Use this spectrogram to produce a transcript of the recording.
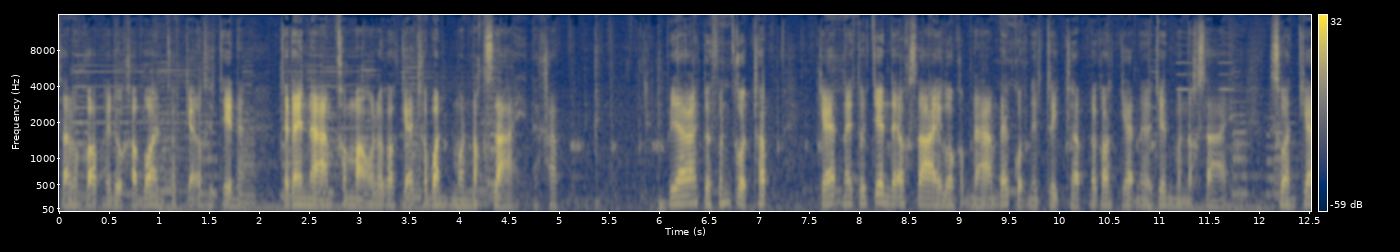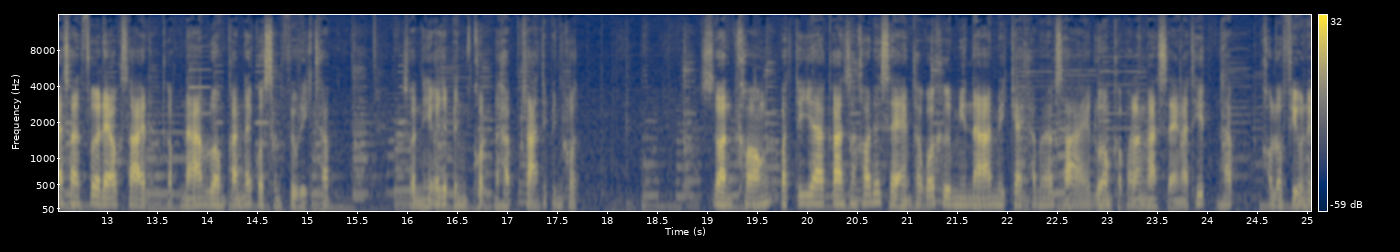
สารประกอบไฮโดรคาร์บอนกับแก๊สออกซิเจนเนี่ยจะได้น้ำเขมเหลาแล้วก็แก๊สคาร์บอนมอนอกไซด์นะครับปฏิกิริยาการเกิดฝนกรดครับแก๊สไนโตรเจนไดออกไซด์รวมกับน้ำได้กรดไนตริกครับแล้วก็แก๊สไนโตรเจนมอนอกไซด์ส่วนแก๊สซัลเฟอร์ไดออกไซด์กับน้ำรวมกันได้กรดซัลฟิวริกครับส่วนนี้ก็จะเป็นกรดนะครับสารที่เป็นกรด ส่วนของปฏิกิริยาการสังเคราะห์ด้วยแสงครับก็คือมีน้ำมีแก๊สคาร์บอนไดออกไซด์รวมกับพลังงานแสงอาทิตย์นะครับคลอโรฟิลใน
